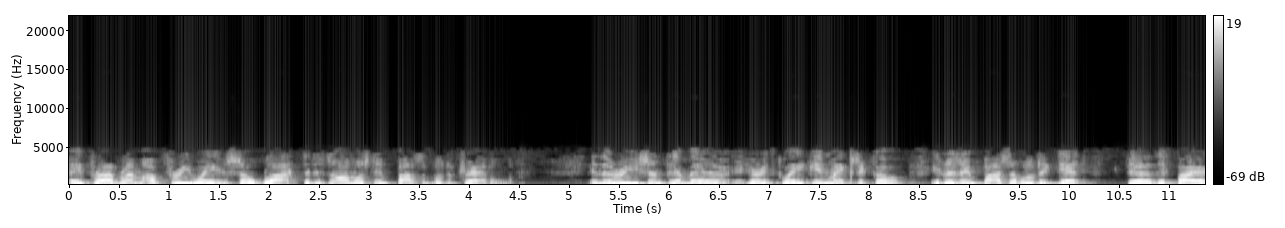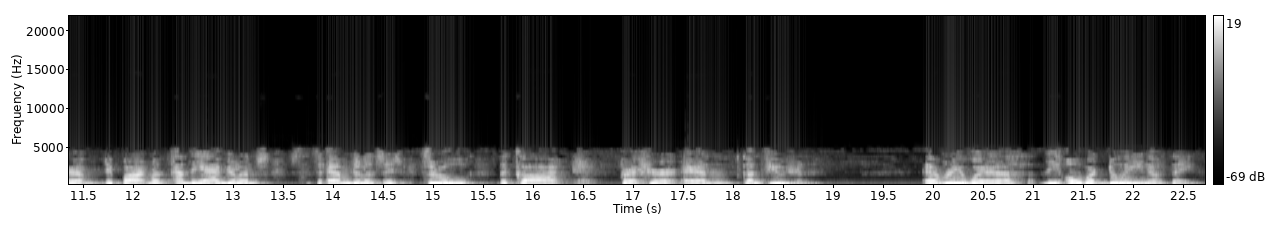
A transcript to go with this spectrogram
A problem of freeways so blocked that it's almost impossible to travel them. In the recent um, uh, earthquake in Mexico, it was impossible to get uh, the fire department and the ambulance ambulances through the car pressure and confusion. Everywhere, the overdoing of things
